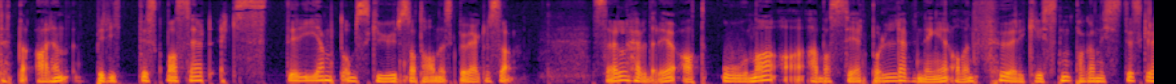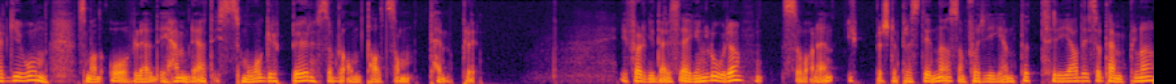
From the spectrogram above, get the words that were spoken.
Dette er en britiskbasert, ekstremt obskur satanisk bevegelse. Selv hevder de at ONA er basert på levninger av en førkristen paganistisk religion som hadde overlevd i hemmelighet i små grupper som ble omtalt som templer. Ifølge deres egen lore så var det en ypperste prestinne som forente tre av disse templene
